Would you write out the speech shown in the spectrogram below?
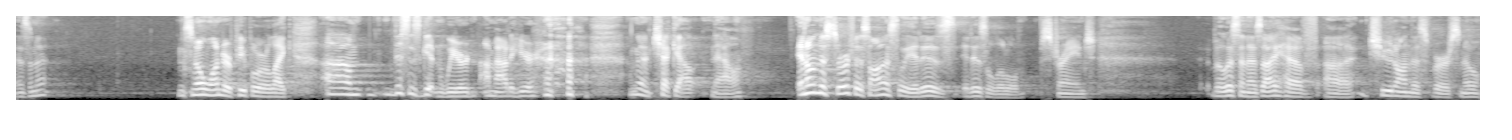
isn't it? It's no wonder people are like, um, this is getting weird. I'm out of here. I'm going to check out now. And on the surface, honestly, it is, it is a little strange. But listen, as I have uh, chewed on this verse, no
